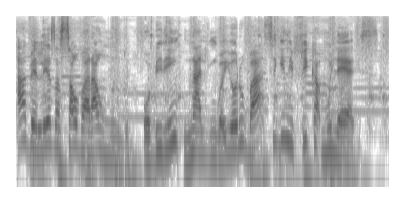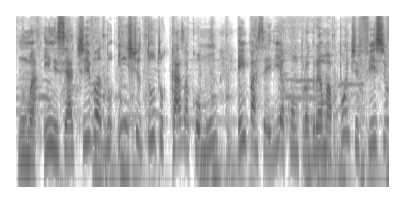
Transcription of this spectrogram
A Beleza Salvará o Mundo. Obirim, na língua iorubá, significa mulheres uma iniciativa do Instituto Casa Comum em parceria com o programa Pontifício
